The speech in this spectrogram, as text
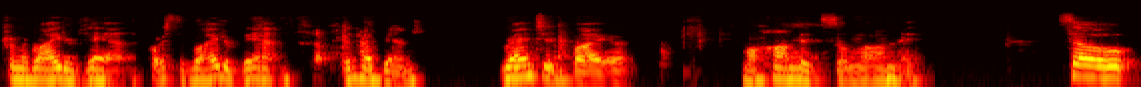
from a Ryder van. Of course, the Ryder van that had been rented by a Mohammed Salameh. So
